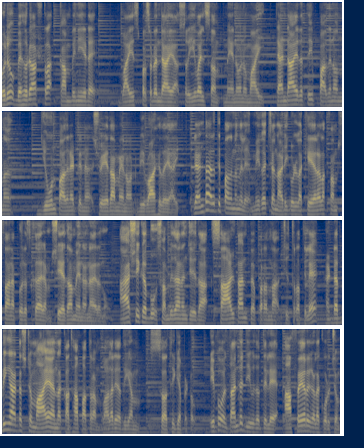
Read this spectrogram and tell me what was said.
ഒരു ബഹുരാഷ്ട്ര കമ്പനിയുടെ വൈസ് പ്രസിഡന്റായ ശ്രീവത്സം മേനോനുമായി രണ്ടായിരത്തി പതിനൊന്ന് ജൂൺ പതിനെട്ടിന് ശ്വേത മേനോൻ വിവാഹിതയായി. രണ്ടായിരത്തി പതിനൊന്നിലെ മികച്ച നടിക്കുള്ള കേരള സംസ്ഥാന പുരസ്കാരം ശ്വേത മേനോനായിരുന്നു. ആഷി കബു സംവിധാനം ചെയ്ത സാൾട്ട് ആൻഡ് പെപ്പർ എന്ന ചിത്രത്തിലെ ഡബ്ബിംഗ് ആർട്ടിസ്റ്റ് മായ എന്ന കഥാപാത്രം വളരെയധികം ശ്രദ്ധിക്കപ്പെട്ടു. ഇപ്പോൾ തന്റെ ജീവിതത്തിലെ അഫയറുകളെക്കുറിച്ചും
